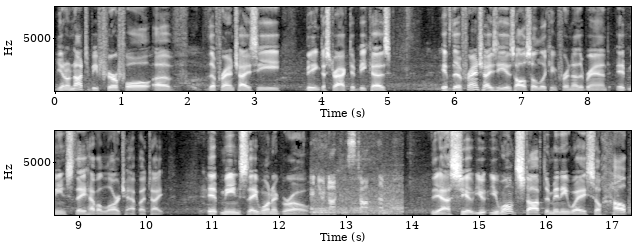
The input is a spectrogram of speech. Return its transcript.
You know, not to be fearful of the franchisee being distracted because if the franchisee is also looking for another brand, it means they have a large appetite. It means they want to grow. And you're not going to stop them. Yes, you, you, you won't stop them anyway, so help.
